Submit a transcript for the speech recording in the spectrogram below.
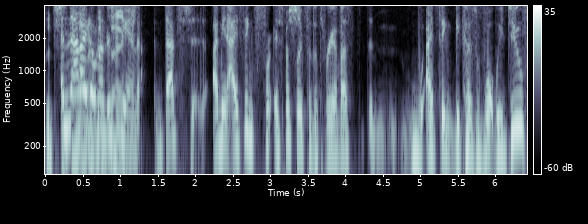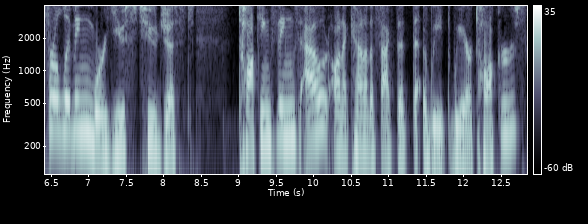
it's just and that I don't modern day thing. understand. That's, I mean, I think for especially for the three of us, I think because of what we do for a living, we're used to just talking things out on account of the fact that, we we are talkers.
